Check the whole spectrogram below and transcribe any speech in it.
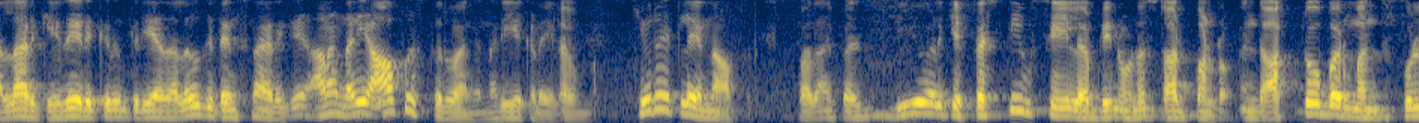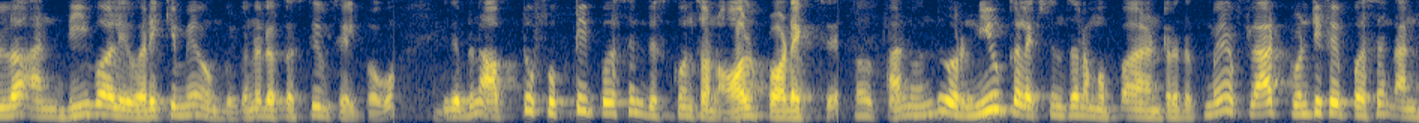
நல்லா இருக்கு. எது எடுக்கிறதுன்னு தெரியாத அளவுக்கு டென்ஷனாக இருக்குது ஆனால் நிறைய ஆஃபர்ஸ் தருவாங்க நிறைய கடையில். கியூரேட்டில் என்ன ஆஃபர் இப்போ தான் இப்போ தீபாவளிக்கு ஃபெஸ்டிவ் சேல் அப்படின்னு ஒன்று ஸ்டார்ட் பண்ணுறோம் இந்த அக்டோபர் மந்த் ஃபுல்லாக அண்ட் தீபாவளி வரைக்குமே உங்களுக்கு வந்து ஃபெஸ்டிவ் சேல் போகும். இது எப்படின்னா up to fifty percent discounts on all products and வந்து ஒரு நியூ கலெக்ஷன்ஸை நம்ம பண்ணுறதுக்குமே flat twenty five percent and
